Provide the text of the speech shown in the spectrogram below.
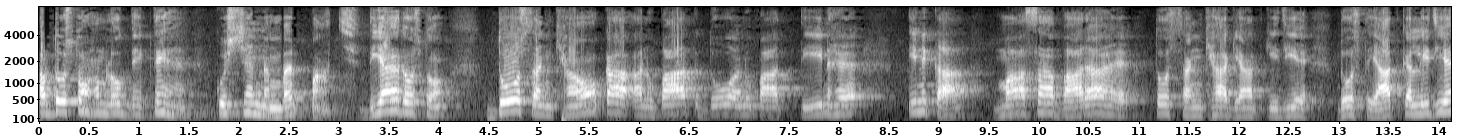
अब दोस्तों, हम लोग देखते हैं क्वेश्चन नंबर पाँच। दिया है दोस्तों दो संख्याओं का अनुपात, दो अनुपात तीन है, इनका मासा बारह है तो संख्या ज्ञात कीजिए। दोस्त, याद कर लीजिए,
